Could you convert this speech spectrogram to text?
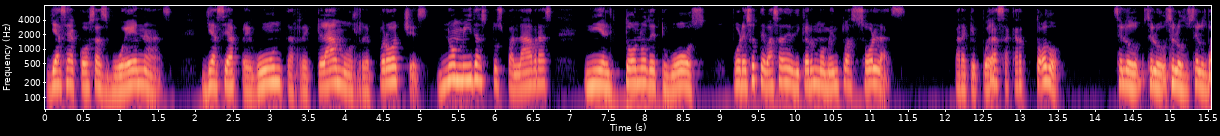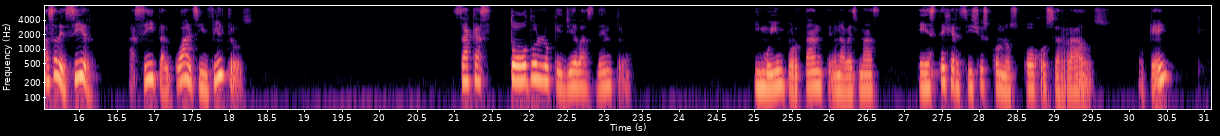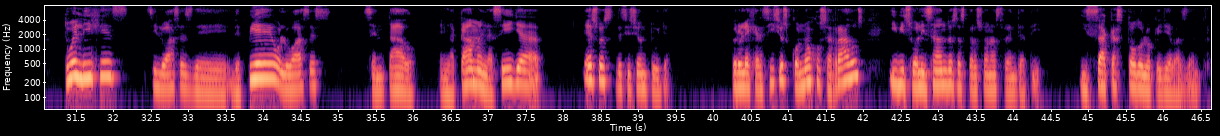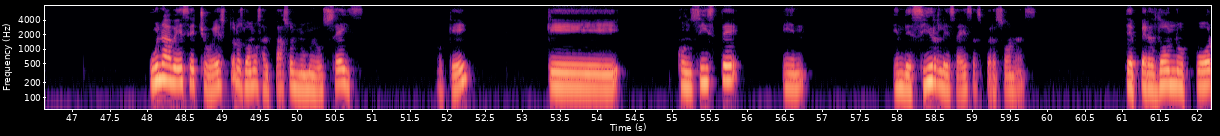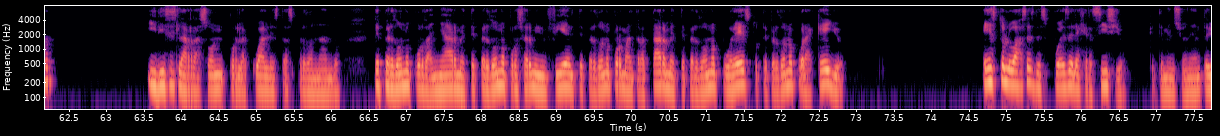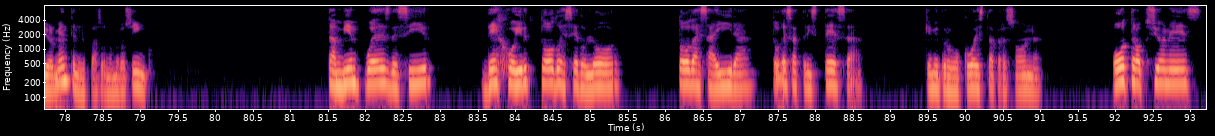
ya sea cosas buenas, ya sea preguntas, reclamos, reproches. No midas tus palabras ni el tono de tu voz. Por eso te vas a dedicar un momento a solas, para que puedas sacar todo. Se, lo, se, lo, se, se los vas a decir así, tal cual, sin filtros. Sacas todo lo que llevas dentro. Y muy importante, una vez más, este ejercicio es con los ojos cerrados, ¿ok? Tú eliges si lo haces de, de pie o lo haces sentado, en la cama, en la silla, eso es decisión tuya. Pero el ejercicio es con ojos cerrados y visualizando a esas personas frente a ti. Y sacas todo lo que llevas dentro. Una vez hecho esto, nos vamos al paso número 6. ¿Ok? Que consiste en, en decirles a esas personas, te perdono por, y dices la razón por la cual estás perdonando. Te perdono por dañarme, te perdono por serme infiel, te perdono por maltratarme, te perdono por esto, te perdono por aquello. Esto lo haces después del ejercicio que te mencioné anteriormente en el paso número 5. También puedes decir, dejo ir todo ese dolor, toda esa ira, toda esa tristeza que me provocó esta persona. Otra opción es,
